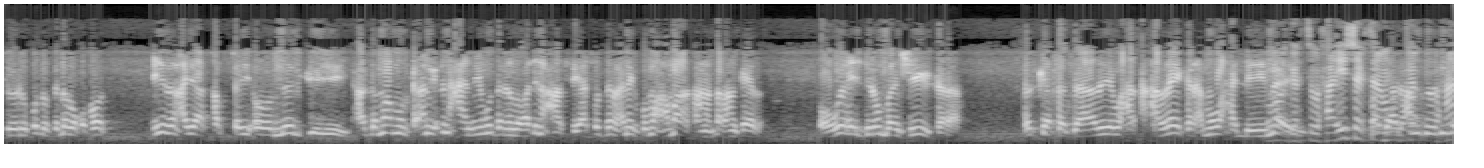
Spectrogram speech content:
soori ku dhuftay laba qofood ciidan ayaa qabtay oo meel geeyey. Xagga maamulka aniga dhinacaan iigu darin waa dhinaca siyaasadan aniga kuma ama aqaano dhaqankeeda. Oo wixii jira un baan sheegi karaa dadka fasahaaday wax hallee kara ama waxa leeymaay waxaa ii sheegtaa alxamdulilahi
